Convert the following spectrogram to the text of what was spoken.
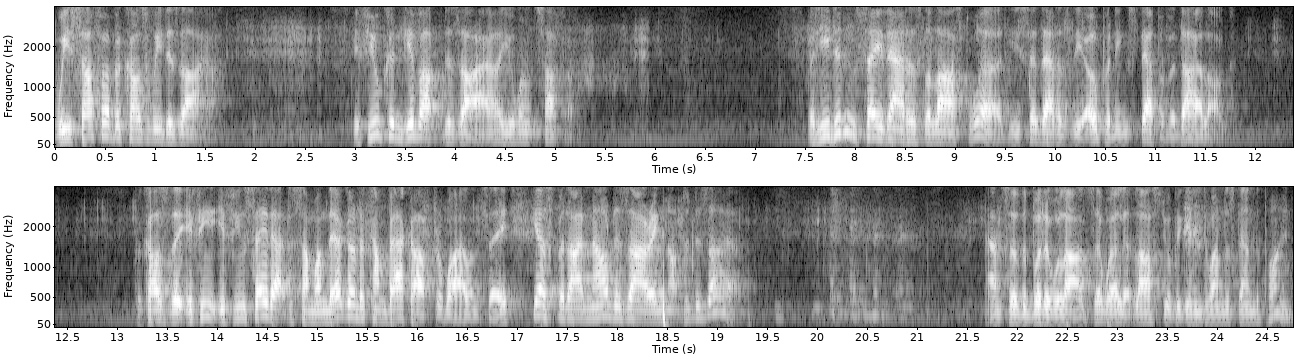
We suffer because we desire. If you can give up desire, you won't suffer. But he didn't say that as the last word. He said that as the opening step of a dialogue. Because the, if, he, if you say that to someone, they're going to come back after a while and say, Yes, but I'm now desiring not to desire. and so the Buddha will answer, Well, at last you're beginning to understand the point.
